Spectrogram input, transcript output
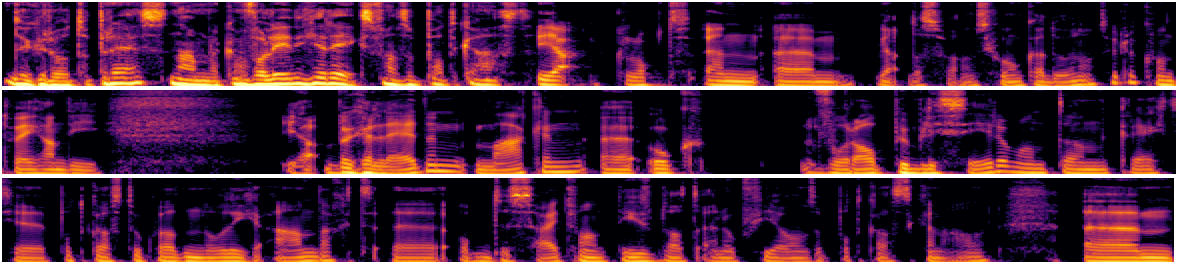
de grote prijs, namelijk een volledige reeks van zijn podcast. Ja, klopt. En ehm, ja, dat is wel een schoon cadeau natuurlijk, want wij gaan die ja, begeleiden, maken, eh, ook vooral publiceren, want dan krijgt je podcast ook wel de nodige aandacht eh, op de site van het Nieuwsblad en ook via onze podcastkanalen. Ehm,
